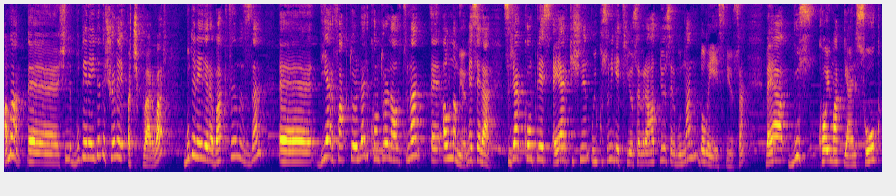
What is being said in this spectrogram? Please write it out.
Ama e, şimdi bu deneyde de şöyle açıklar var. Bu deneylere baktığımızda e, diğer faktörler kontrol altına e, alınamıyor. Mesela sıcak kompres eğer kişinin uykusunu getiriyorsa ve rahatlıyorsa ve bundan dolayı esniyorsa veya buz koymak yani soğuk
